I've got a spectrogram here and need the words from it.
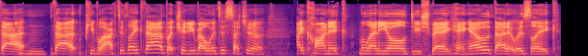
that mm-hmm. that people acted like that, but Trinity Bellwoods is such a iconic millennial douchebag hangout that it was like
